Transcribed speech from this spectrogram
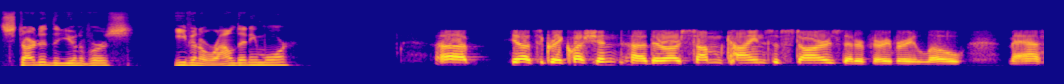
started the universe even around anymore? Uh, you know, it's a great question. Uh, there are some kinds of stars that are very, very low mass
